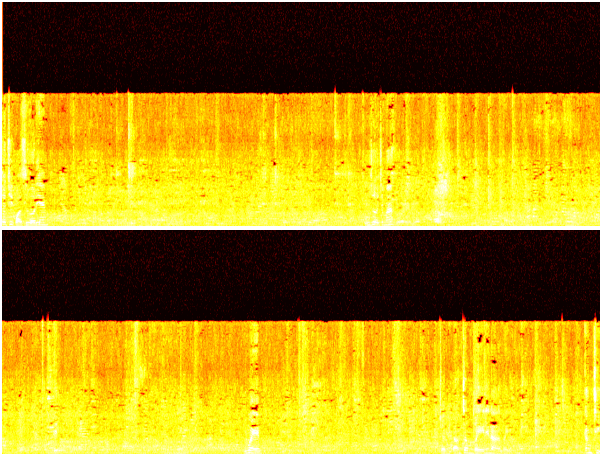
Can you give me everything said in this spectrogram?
Cho chị quả dừa đi em. Uống dừa chứ má. Ừ. Đúng rồi em. Chuẩn bị đón chồng về nên là phải căng chỉ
